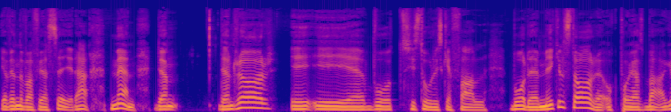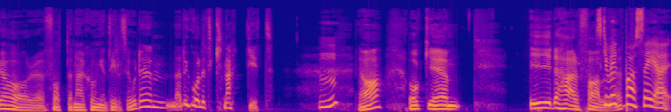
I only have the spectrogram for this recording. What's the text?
Jag vet inte varför jag säger det här. Men den, den rör i, i eh, vårt historiska fall både Mikael Stare och Poyas Bagge har fått den här sjungen till sig. Och när det går lite knackigt. Mm. Ja, och ehm, i det här fallet. Ska vi bara säga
